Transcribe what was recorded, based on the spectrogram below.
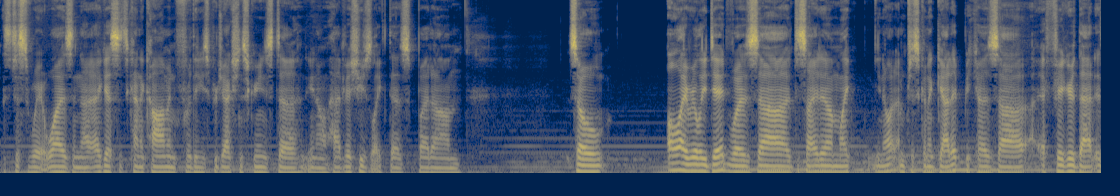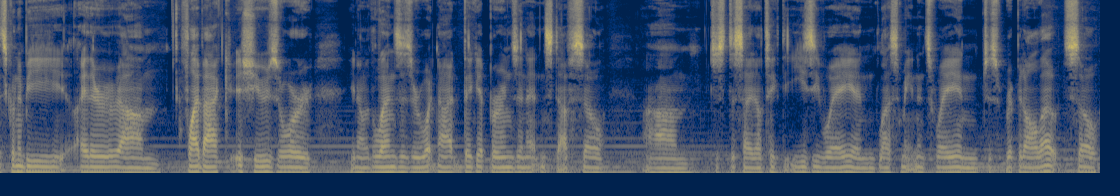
it's just the way it was. And I, I guess it's kind of common for these projection screens to, you know, have issues like this. But um, so all I really did was uh, decided I'm like, you know what, I'm just gonna gut it because uh, I figured that it's gonna be either um, flyback issues or you know the lenses or whatnot they get burns in it and stuff so um, just decided I'll take the easy way and less maintenance way and just rip it all out so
